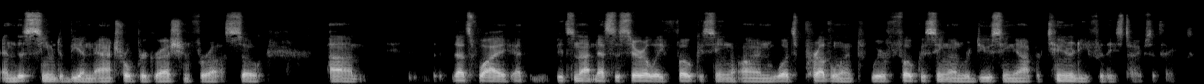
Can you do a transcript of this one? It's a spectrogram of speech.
and this seemed to be a natural progression for us. So um, that's why it's not necessarily focusing on what's prevalent. We're focusing on reducing the opportunity for these types of things.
